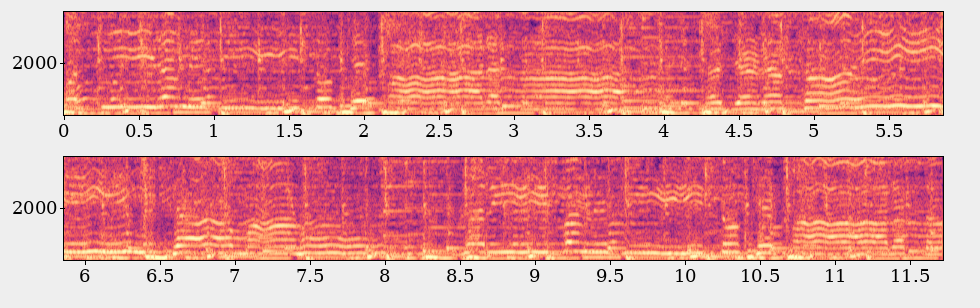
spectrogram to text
فقيرن جي توکي پارتا سجڻ سائين مٺا ماڻهو غريبن جي توکي پارتا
